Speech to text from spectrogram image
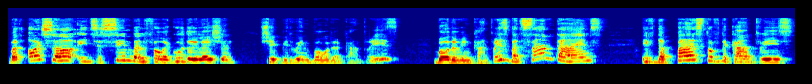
but also it's a symbol for a good relationship between border countries, bordering countries. But sometimes, if the past of the countries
